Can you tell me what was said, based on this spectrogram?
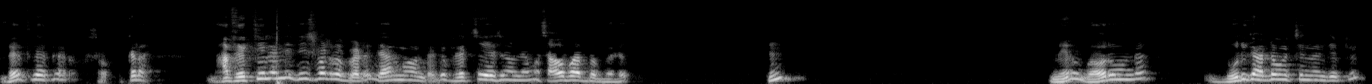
అంబేద్కర్ గారు సో ఇక్కడ మా ఫ్లెక్సీలన్నీ తీసి పట్టుకొప్పాడు జగన్మోహన్ రెడ్డి ఫ్లెక్సీ చేసిన వాళ్ళేమో సవబాద్ దొబ్బాడు మేము గౌరవంగా గుడికి అడ్డం వచ్చిందని చెప్పి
